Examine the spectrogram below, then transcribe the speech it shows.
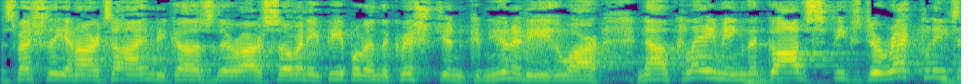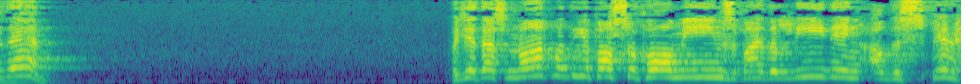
Especially in our time because there are so many people in the Christian community who are now claiming that God speaks directly to them. But yet that's not what the apostle Paul means by the leading of the Spirit.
